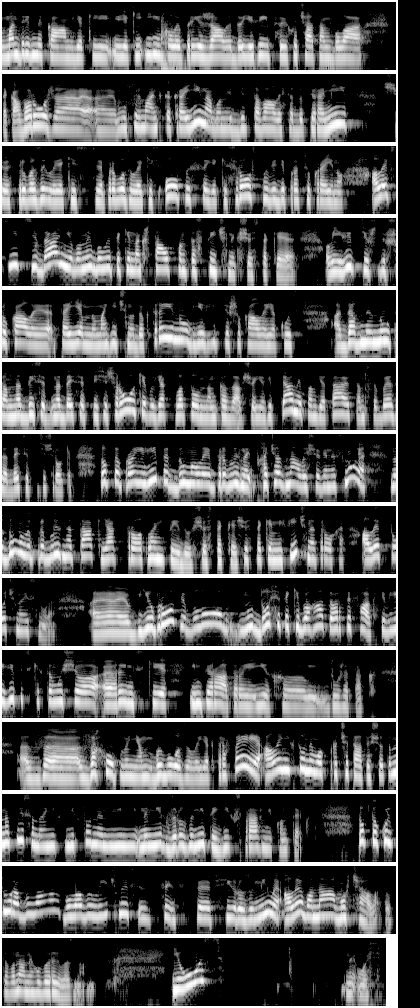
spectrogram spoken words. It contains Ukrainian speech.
мандрівникам, які, які інколи приїжджали до Єгипту, і хоча там була така ворожа е, мусульманська країна, вони діставалися до пірамід, щось привозили якісь, привозили якісь описи, якісь розповіді про цю країну. Але всі ці дані вони були такі на кшталт фантастичних, щось таке. В Єгипті шукали таємну магічну доктрину, в Єгипті шукали якусь давнину там на 10, на 10 тисяч років, як Платон нам казав, що єгиптяни пам'ятають там себе за 10 тисяч років. Тобто про Єгипет думали приблизно, хоча знали, що він існує, але думали приблизно так, як про Атлантиду, щось таке, щось таке міфічне трохи, але точно існує. Е, В Європі було ну, досить таки багато артефактів єгипетських, тому що е, римські імператори їх е, дуже так з е, захопленням вивозили як трофеї, але ніхто не мог прочитати, що там написано, і ніхто не, не міг зрозуміти їх справжній контекст. Тобто культура була, була величною, всі, це, це всі розуміли, але вона мовчала, тобто вона не говорила з нами. І ось, не ось.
